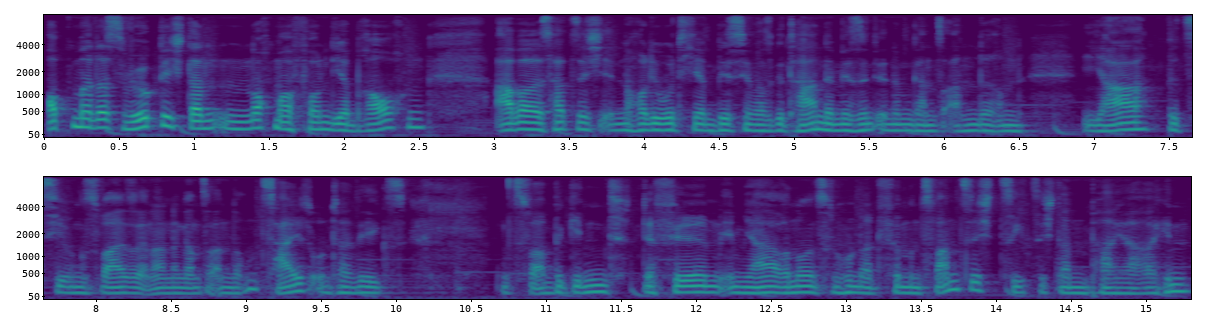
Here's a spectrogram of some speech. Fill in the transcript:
ob wir das wirklich dann nochmal von dir brauchen. Aber es hat sich in Hollywood hier ein bisschen was getan, denn wir sind in einem ganz anderen Jahr, beziehungsweise in einer ganz anderen Zeit unterwegs. Und zwar beginnt der Film im Jahre 1925, zieht sich dann ein paar Jahre hin,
